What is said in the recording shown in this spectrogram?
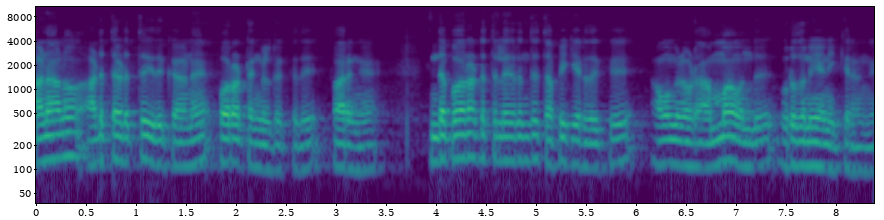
ஆனாலும் அடுத்தடுத்து இதுக்கான போராட்டங்கள் இருக்குது. பாருங்கள் இந்த போராட்டத்தில் இருந்து தப்பிக்கிறதுக்கு அவங்களோட அம்மா வந்து உறுதுணையாக நிற்கிறாங்க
